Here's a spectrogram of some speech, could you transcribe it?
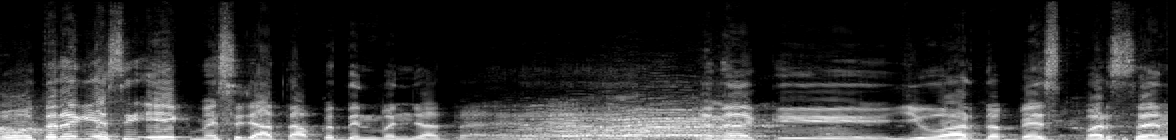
वो होता ना कि ऐसे एक मैसेज आता है, आपका दिन बन जाता है। है ना कि you are the best person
